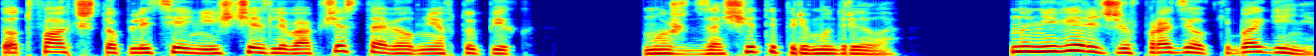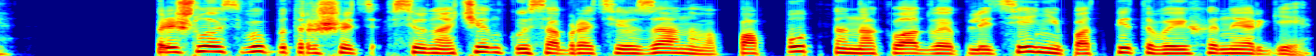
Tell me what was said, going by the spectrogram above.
Тот факт, что плетения исчезли, вообще ставил меня в тупик. Может, защита перемудрила? Но не верить же в проделки богини. Пришлось выпотрошить всю начинку и собрать ее заново, попутно накладывая плетения и подпитывая их энергией.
